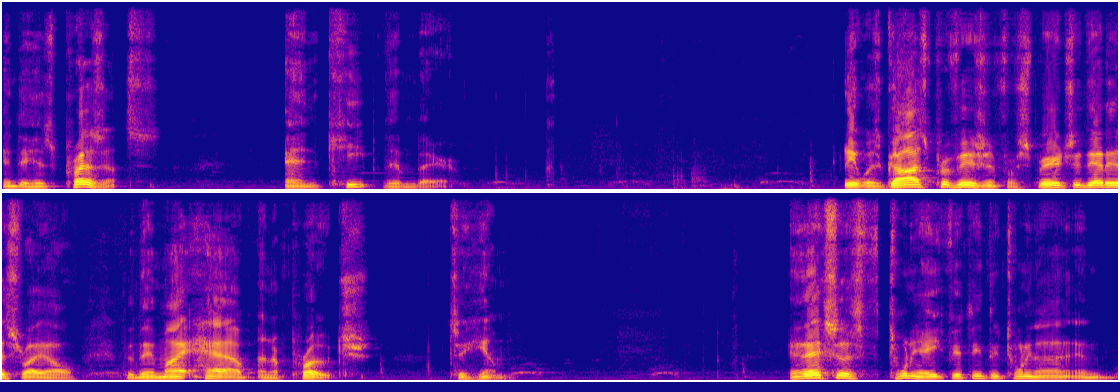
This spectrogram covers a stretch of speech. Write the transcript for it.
into his presence and keep them there. It was God's provision for spiritually dead Israel that they might have an approach to him. In Exodus 28, 15 through 29, and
